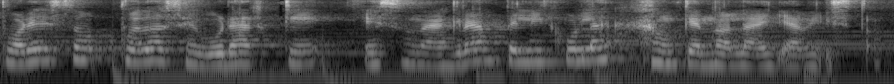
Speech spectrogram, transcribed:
por eso puedo asegurar que es una gran película aunque no la haya visto.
